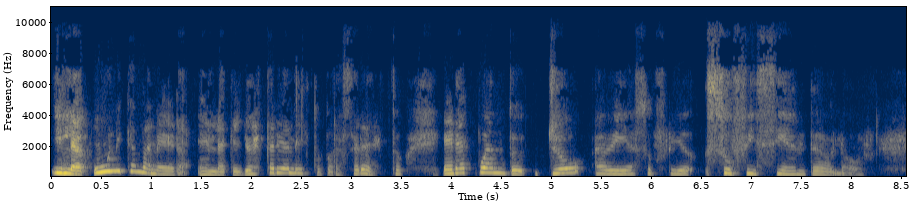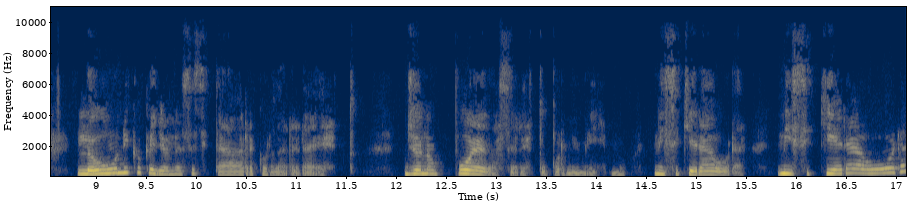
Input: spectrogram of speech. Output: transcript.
Y la única manera en la que yo estaría listo para hacer esto era cuando yo había sufrido suficiente dolor lo único que yo necesitaba recordar era esto. Yo no puedo hacer esto por mí mismo, ni siquiera ahora. Ni siquiera ahora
